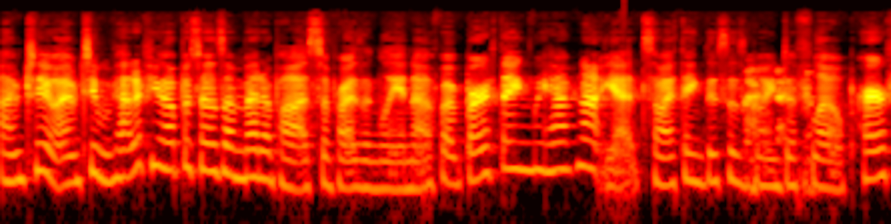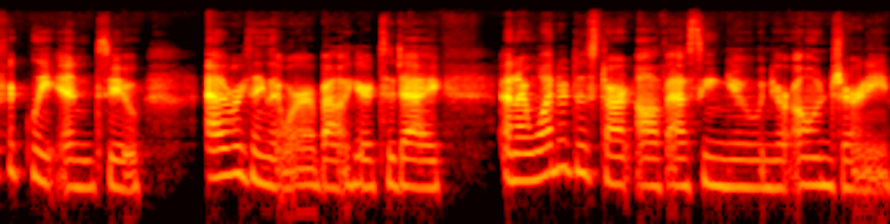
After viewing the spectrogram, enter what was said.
I'm too. I'm too. We've had a few episodes on menopause, surprisingly enough, but birthing we have not yet. So I think this is going to flow perfectly into everything that we're about here today. And I wanted to start off asking you in your own journey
